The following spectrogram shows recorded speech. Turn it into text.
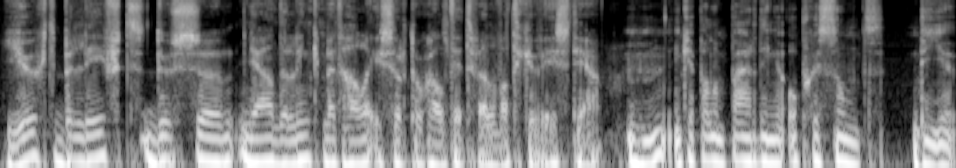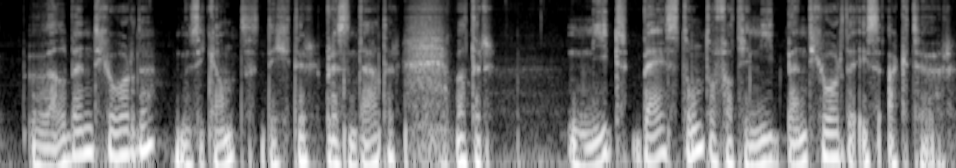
jeugd beleefd. Dus ja, de link met Halle is er toch altijd wel wat geweest, ja. Mhm. Ik heb al een paar dingen opgesomd die je wel bent geworden. Muzikant, dichter, presentator. Wat er niet bij stond, of wat je niet bent geworden, is acteur.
